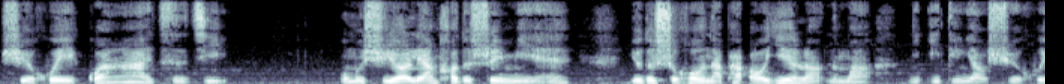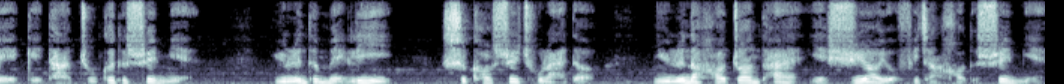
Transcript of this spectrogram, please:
学会关爱自己。我们需要良好的睡眠，有的时候哪怕熬夜了，那么你一定要学会给他足够的睡眠。女人的美丽是靠睡出来的。女人的好状态也需要有非常好的睡眠、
